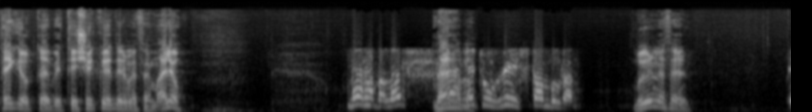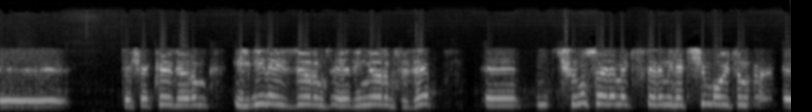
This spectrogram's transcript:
Peki Oktay Bey teşekkür ederim efendim. Alo. Merhabalar. Merhaba. Mehmet Uhri İstanbul'dan. Buyurun efendim. Ee, teşekkür ediyorum. İlgiyle izliyorum, e, dinliyorum sizi. Ee, şunu söylemek isterim. İletişim boyutunu e,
